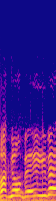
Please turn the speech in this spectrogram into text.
Fuck no, baby.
